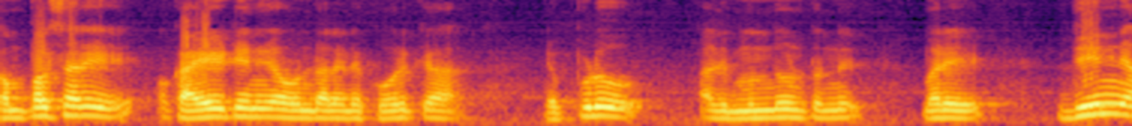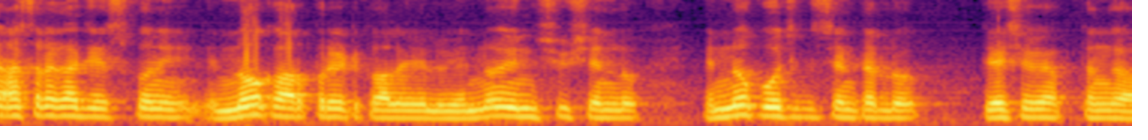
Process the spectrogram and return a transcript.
కంపల్సరీ ఒక ఐఐటీనిగా ఉండాలనే కోరిక ఎప్పుడూ అది ముందు ఉంటుంది. మరి దీన్ని ఆసరాగా చేసుకొని ఎన్నో కార్పొరేట్ కాలేజీలు ఎన్నో ఇన్స్టిట్యూషన్లు ఎన్నో కోచింగ్ సెంటర్లు దేశవ్యాప్తంగా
